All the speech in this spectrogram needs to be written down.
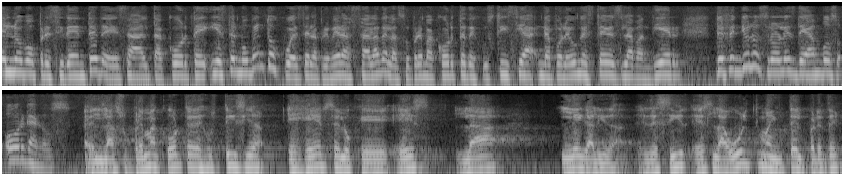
El nuevo presidente de esa alta corte y hasta el momento juez de la primera sala de la Suprema Corte de Justicia, Napoleón Esteves Lavandier, defendió los roles de ambos órganos. La Suprema Corte de Justicia ejerce lo que es la legalidad, es decir, es la última intérprete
